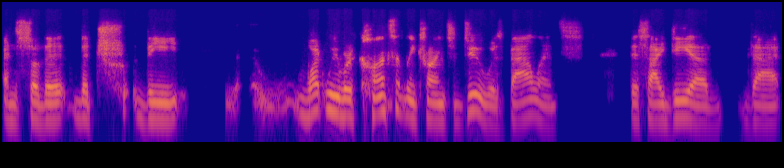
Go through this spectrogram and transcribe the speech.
And so the the the what we were constantly trying to do was balance this idea that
